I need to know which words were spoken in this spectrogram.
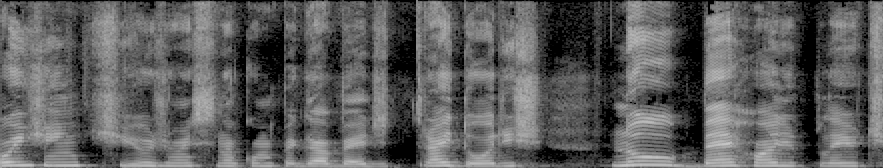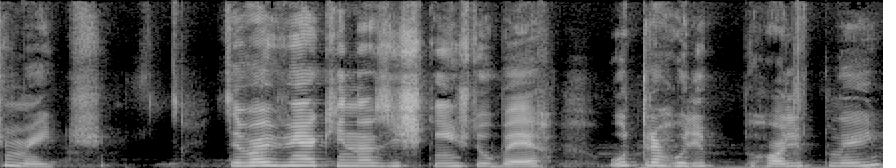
Oi, gente! Hoje eu vou ensinar como pegar a bad traidores no Bear Roleplay Ultimate. Você vai vir aqui nas skins do Bear Ultra Roleplay.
